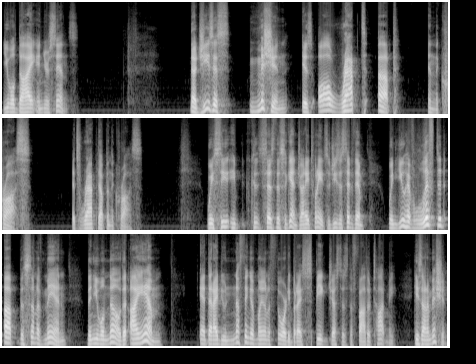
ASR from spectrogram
you will die in your sins. Now, Jesus' mission is all wrapped up in the cross. It's wrapped up in the cross. We see, he says this again, John 8 28. So Jesus said to them, When you have lifted up the Son of Man, then you will know that I am, and that I do nothing of my own authority, but I speak just as the Father taught me. He's on a mission.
